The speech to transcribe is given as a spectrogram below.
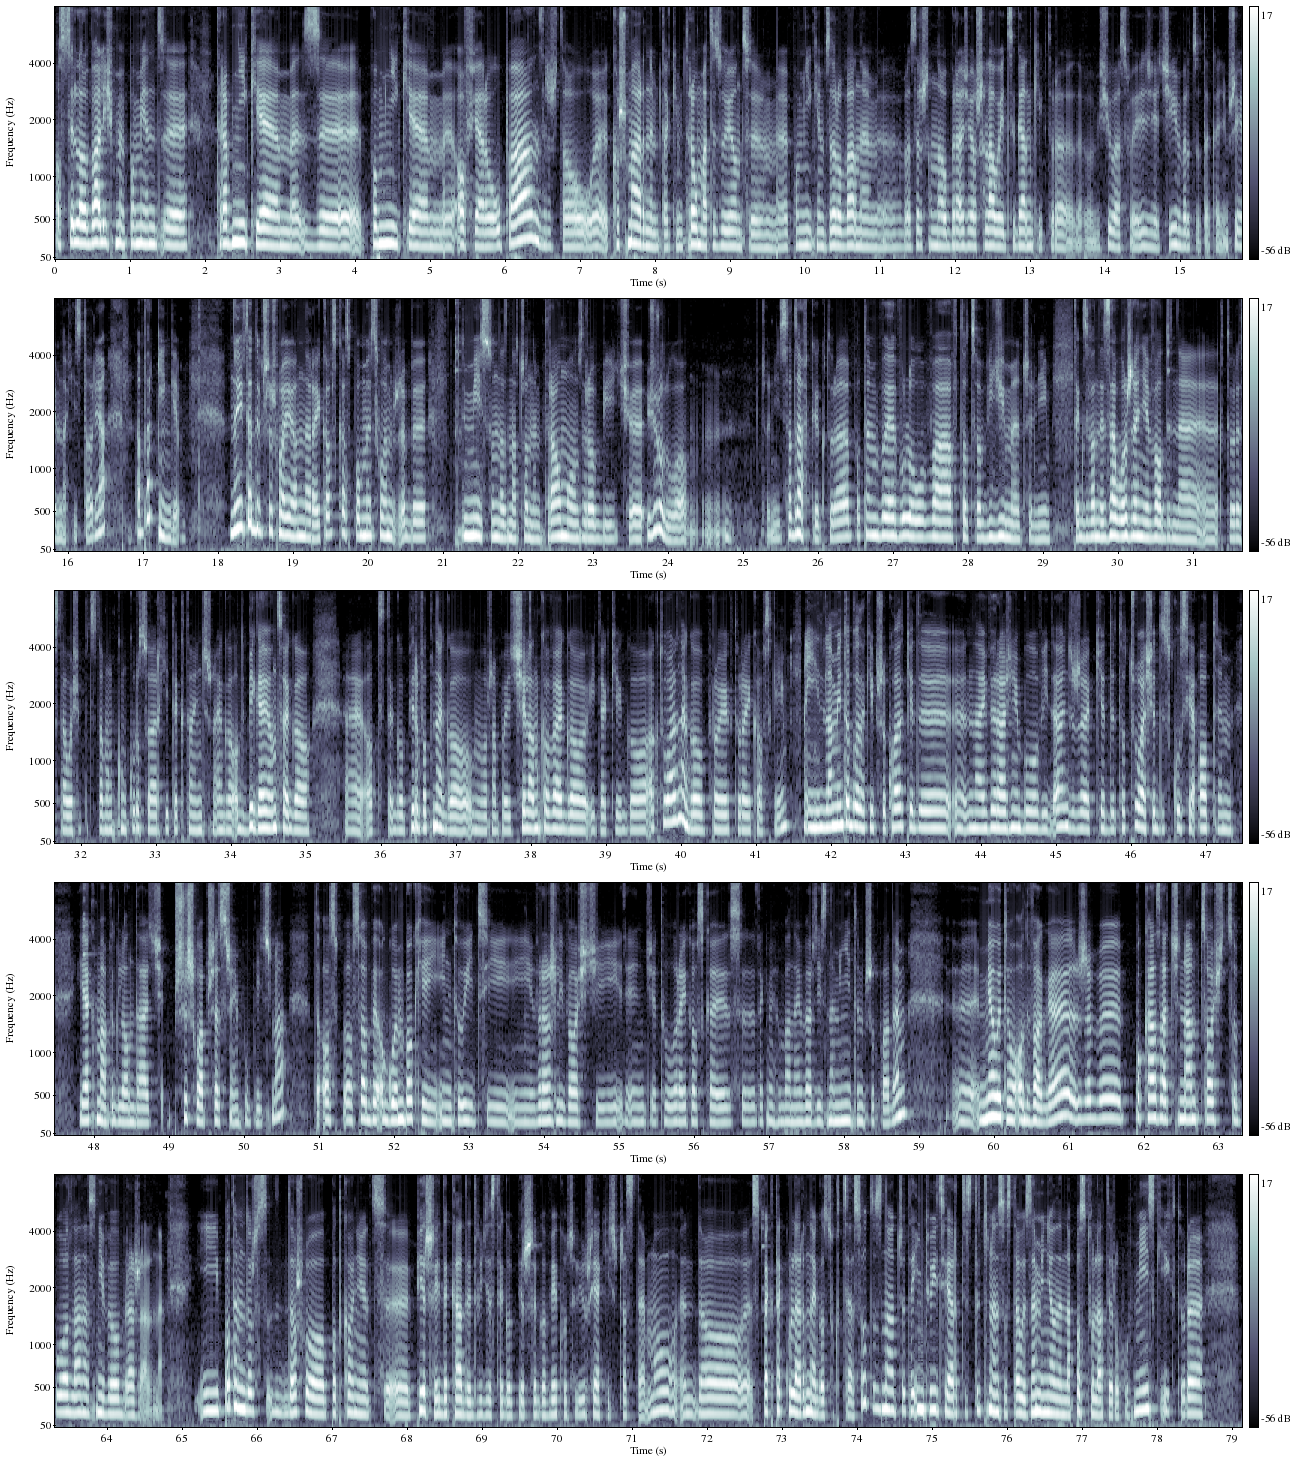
oscylowaliśmy pomiędzy trawnikiem z pomnikiem ofiar UPA, zresztą koszmarnym, takim traumatyzującym pomnikiem wzorowanym chyba zresztą na obrazie oszalałej cyganki, która wisiła swoje dzieci, bardzo taka nieprzyjemna historia, a parkingiem. No i wtedy przyszła Joanna Rajkowska z pomysłem, żeby w tym miejscu naznaczonym traumą zrobić źródło czyli sadzawkę, która potem wyewoluowała w to, co widzimy, czyli tak zwane założenie wodne, e, które stało się podstawą konkursu architektonicznego, odbiegającego e, od tego pierwotnego, można powiedzieć, sielankowego i takiego aktualnego projektu Rajkowskiej. I dla mnie to był taki przykład, kiedy e, najwyraźniej było widać, że kiedy toczyła się dyskusja o tym, jak ma wyglądać przyszła przestrzeń publiczna, to os osoby o głębokiej intuicji i wrażliwości, gdzie tu Rajkowska jest e, takim chyba najbardziej znamienitym przykładem, e, miały tą odwagę, żeby pokazać nam coś, co było dla nas niewyobrażalne. I potem doszło pod koniec y, pierwszej dekady XXI wieku, czyli już jakiś czas temu, do spektakularnego sukcesu. To znaczy, te intuicje artystyczne zostały zamienione na postulaty ruchów miejskich, które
